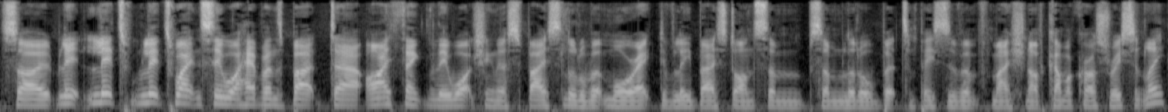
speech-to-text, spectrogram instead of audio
so let, let's let's wait and see what happens. But uh, I think they're watching this space a little bit more actively based on some some little bits and pieces of information I've come across recently.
